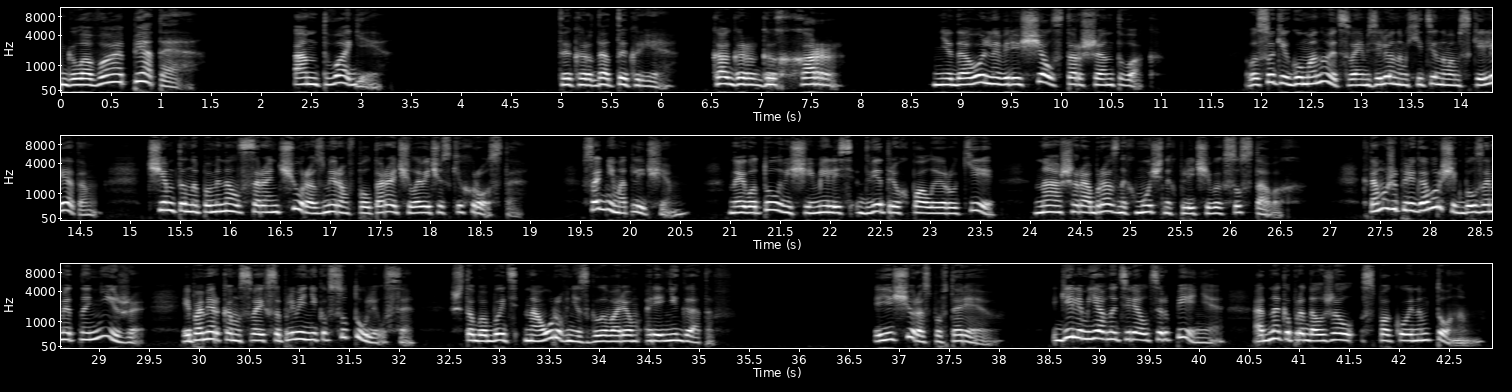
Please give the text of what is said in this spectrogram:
Глава пятая. Антваги. Тыкр да тыкре, кагр-гхар. Недовольно верещал старший антваг. Высокий гуманоид своим зеленым хитиновым скелетом чем-то напоминал саранчу размером в полтора человеческих роста. С одним отличием. На его туловище имелись две трехпалые руки на шарообразных мощных плечевых суставах. К тому же переговорщик был заметно ниже и по меркам своих соплеменников сутулился, чтобы быть на уровне с главарем ренегатов. еще раз повторяю, Гелем явно терял терпение, однако продолжал спокойным тоном.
